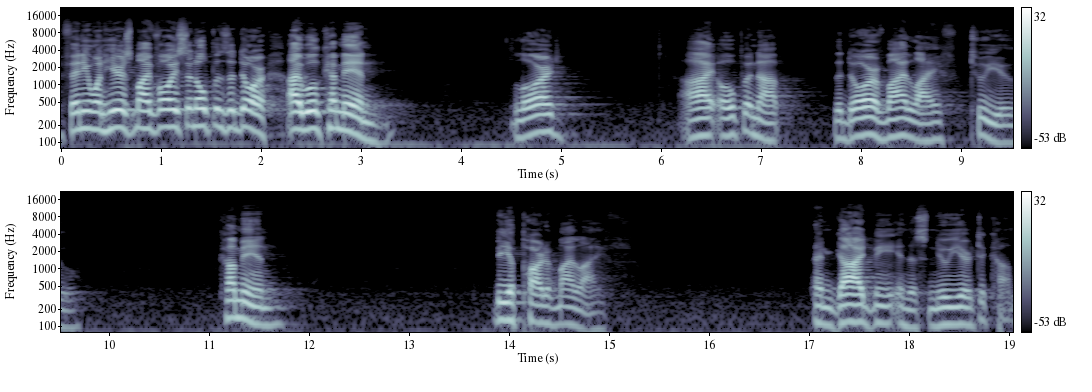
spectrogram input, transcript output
If anyone hears my voice and opens the door, I will come in. Lord, I open up the door of my life to you. Come in. Be a part of my life. And guide me in this new year to come.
